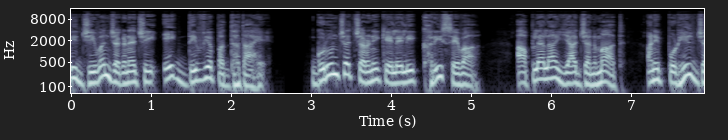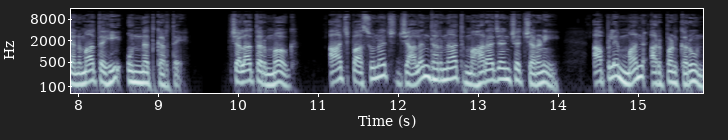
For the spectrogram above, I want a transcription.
ती जीवन जगण्याची एक दिव्य पद्धत आहे. गुरूंच्या चरणी केलेली खरी सेवा आपल्याला या जन्मात आणि पुढील जन्मातही उन्नत करते. चला तर मग आजपासूनच जालंधरनाथ महाराजांच्या चरणी आपले मन अर्पण करून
